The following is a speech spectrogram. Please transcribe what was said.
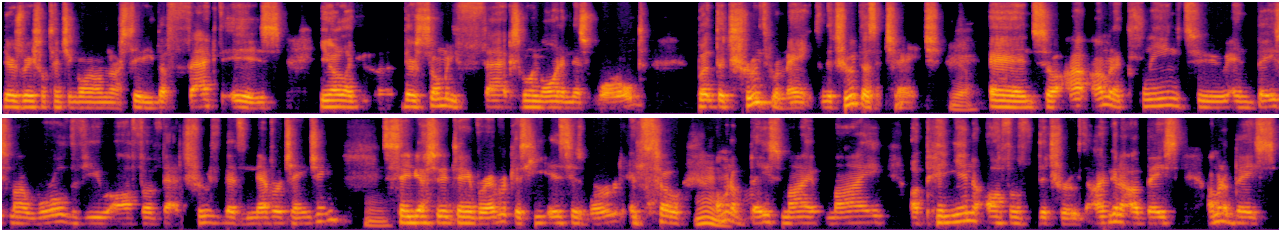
there's racial tension going on in our city. The fact is, you know, like there's so many facts going on in this world but the truth remains and the truth doesn't change. Yeah. And so I, am going to cling to and base my worldview off of that truth that's never changing. Mm. Same yesterday, today, and forever, because he is his word. And so mm. I'm going to base my my opinion off of the truth. I'm going to base I'm going to base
